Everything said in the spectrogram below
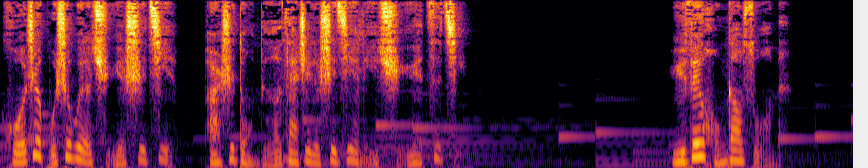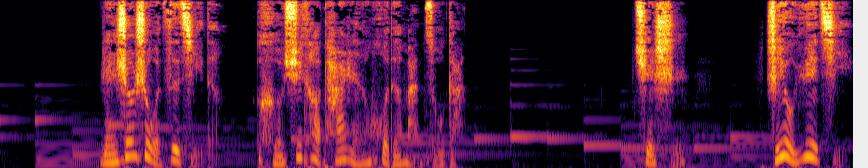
活着不是为了取悦世界，而是懂得在这个世界里取悦自己。俞飞鸿告诉我们：人生是我自己的。何须靠他人获得满足感？确实，只有悦己，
